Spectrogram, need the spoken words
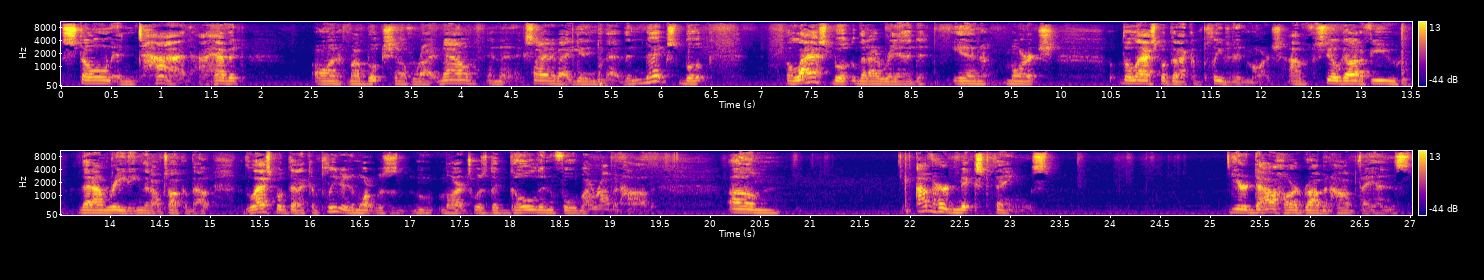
Stone and Tide. I have it on my bookshelf right now, and excited about getting to that. The next book, the last book that I read in March, the last book that I completed in March. I've still got a few that I'm reading that I'll talk about. The last book that I completed in March was March was The Golden Fool by Robin Hobb. Um, I've heard mixed things. Your diehard Robin Hobb fans,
